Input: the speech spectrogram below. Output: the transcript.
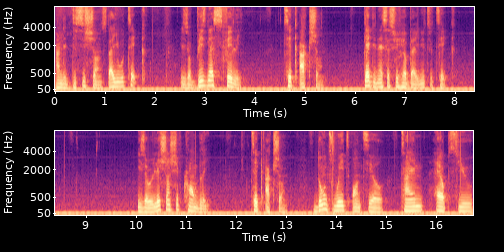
and the decisions that you will take. Is your business failing? Take action. Get the necessary help that you need to take. Is your relationship crumbling? Take action. Don't wait until time helps you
